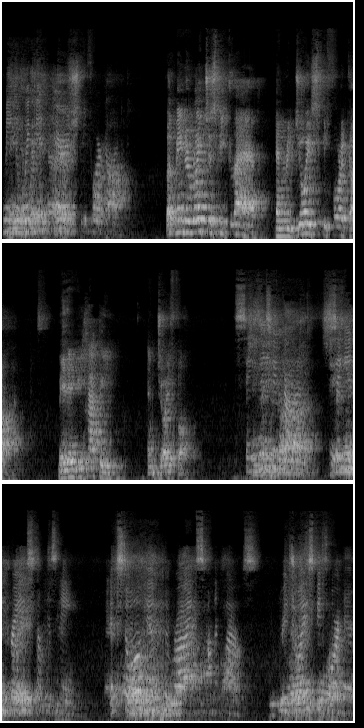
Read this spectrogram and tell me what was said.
May the wicked perish before God. But may the righteous be glad and rejoice before God. May they be happy and joyful. Sing to God, sing in praise of his name. Extol him who rides on the clouds. Rejoice before him.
